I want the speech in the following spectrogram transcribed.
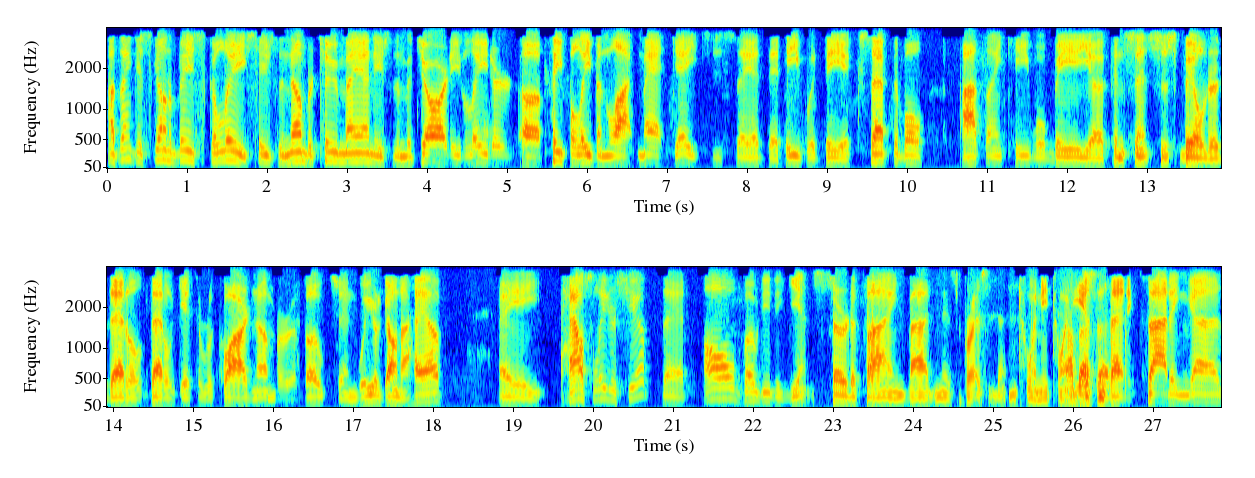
I think it's going to be Scalise. He's the number two man. He's the majority leader. Uh, people even like Matt Gaetz has said that he would be acceptable. I think he will be a consensus builder that'll that'll get the required number of votes, and we are going to have a House leadership that all voted against certifying Biden as president in 2020. Isn't that? that exciting, guys?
